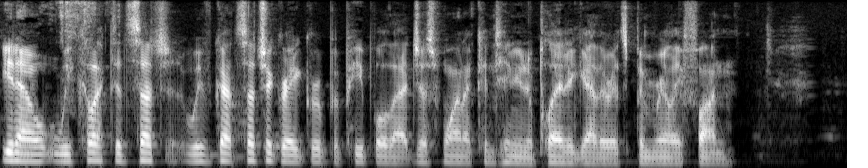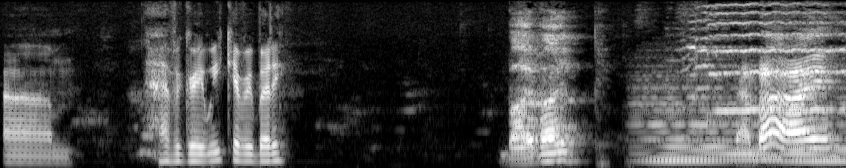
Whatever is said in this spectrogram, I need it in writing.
you know we collected such we've got such a great group of people that just want to continue to play together. It's been really fun. Um, have a great week, everybody. Bye bye. Bye bye.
